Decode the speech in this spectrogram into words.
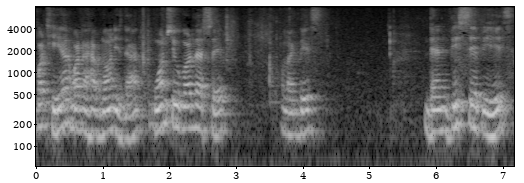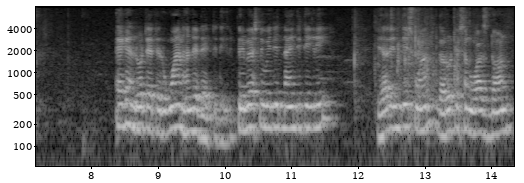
but here what I have done is that once you got the shape like this, then this shape is again rotated 180 degree. Previously we did 90 degree. Here in this one, the rotation was done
